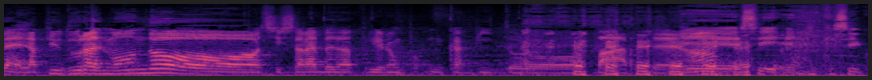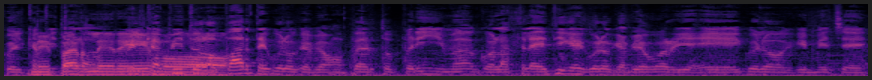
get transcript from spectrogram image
Beh, la più dura al mondo ci sarebbe da aprire un, un capitolo a parte, no? Eh, sì, eh, sì, quel Ne capitolo, parleremo. quel capitolo a parte è quello che abbiamo aperto prima con l'atletica e quello che, abbiamo, e quello che invece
